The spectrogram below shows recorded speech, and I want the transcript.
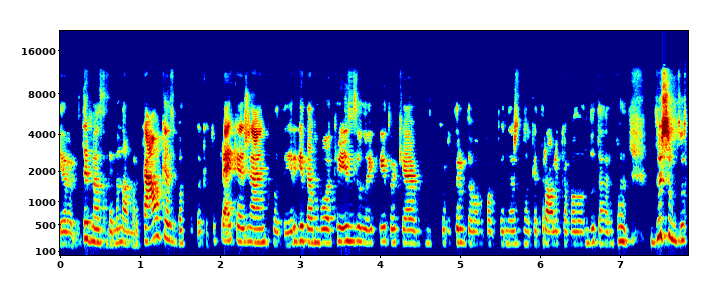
Ir taip mes gaminam ir kaukės, bet kitų prekės ženklų, tai irgi ten buvo kreizį laikai tokie, kur dirbdavom po, nežinau, 14 valandų, ten 200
